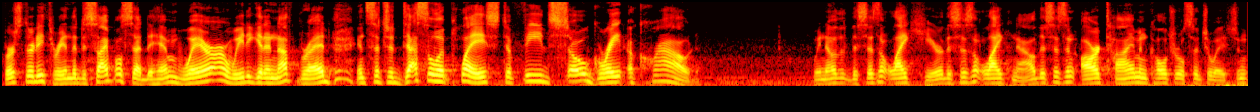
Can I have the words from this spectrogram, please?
Verse 33 And the disciples said to him, Where are we to get enough bread in such a desolate place to feed so great a crowd? We know that this isn't like here. This isn't like now. This isn't our time and cultural situation.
